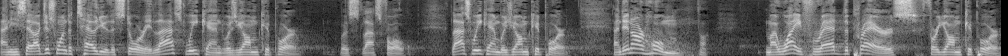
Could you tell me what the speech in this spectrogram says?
And he said, I just want to tell you the story. Last weekend was Yom Kippur, was last fall. Last weekend was Yom Kippur. And in our home, my wife read the prayers for Yom Kippur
